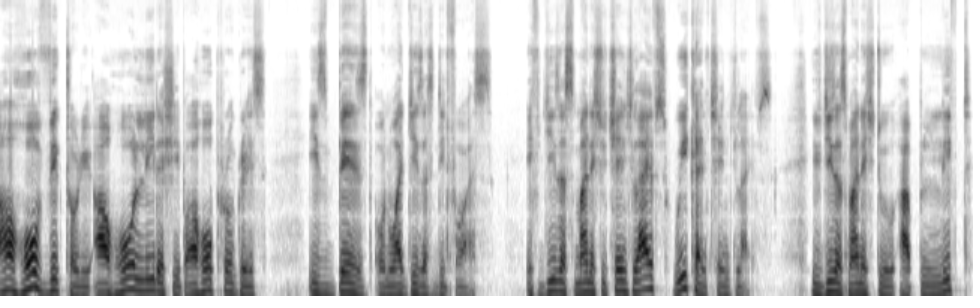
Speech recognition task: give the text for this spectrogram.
our whole victory, our whole leadership, our whole progress is based on what Jesus did for us. If Jesus managed to change lives, we can change lives. If Jesus managed to uplift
